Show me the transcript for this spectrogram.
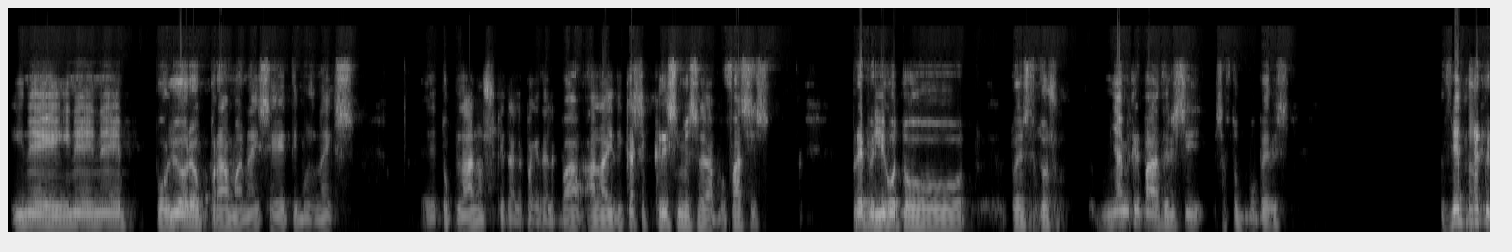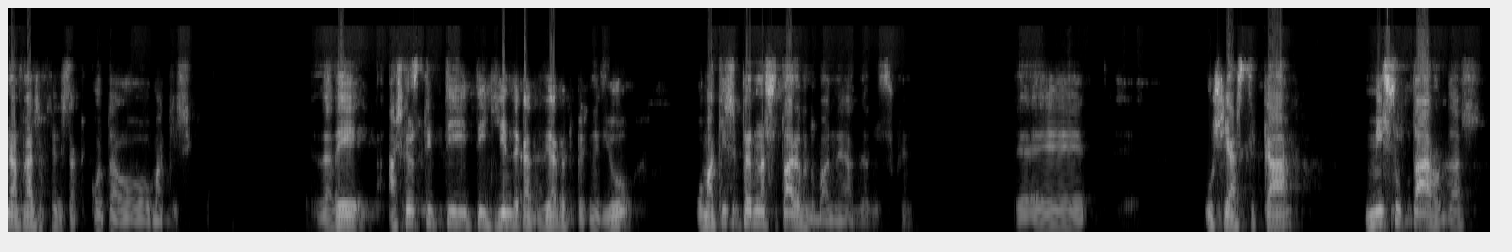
Είναι, είναι, είναι πολύ ωραίο πράγμα να είσαι έτοιμος, να έχεις ε, το πλάνο σου κτλ, κτλ. Αλλά ειδικά σε κρίσιμες αποφάσεις πρέπει λίγο το, το ένστικτο σου. Μια μικρή παρατήρηση σε αυτό που πέρυσι. Δεν πρέπει να βγάζει αυτή τη διστακτικότητα ο Μακίση. Δηλαδή, ασχέτως τι, τι, τι γίνεται κατά τη διάρκεια του παιχνιδιού, ο Μακίση πρέπει να σουτάρει όταν τον πάνε αντί του screen. Ε, ουσιαστικά, μη σουτάροντας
